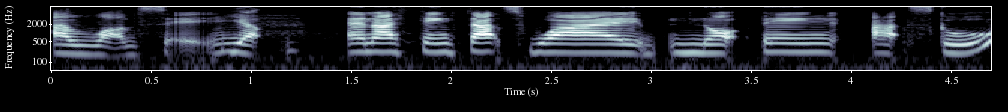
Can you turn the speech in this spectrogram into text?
I love seeing. Yep. And I think that's why not being at school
